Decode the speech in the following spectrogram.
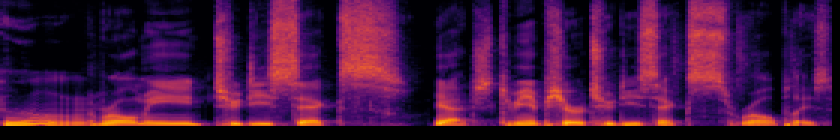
roll me two d six. Yeah, just give me a pure two d six roll, please.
